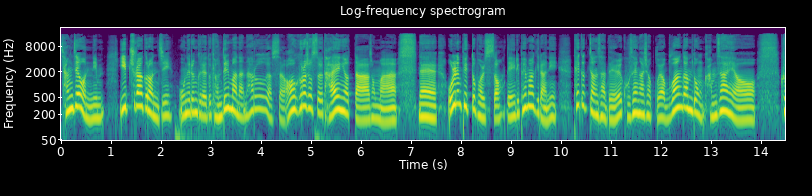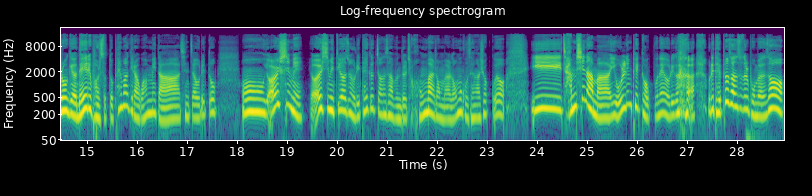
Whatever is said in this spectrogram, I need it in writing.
장재원님, 입추라 그런지 오늘은 그래도 견딜만한 하루였어요. 어, 그러셨어요. 다행이었다. 정말. 네. 올림픽도 벌써 내일이 폐막이라니 태극전사들 고생하셨고요. 무한감동 감사해요. 그러게요. 내일이 벌써 또 폐막이라고 합니다. 진짜 우리 또 어, 열심히, 열심히 뛰어준 우리 태극전사분들 정말 정말 너무 고생하셨고요. 이 잠시나마 이 올림픽 덕분에 우리가, 우리 대표 선수들 보면서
